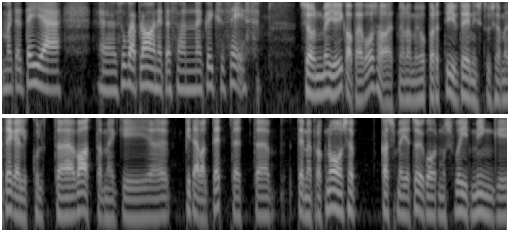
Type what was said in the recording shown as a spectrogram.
ma ei tea, teie suveplaanides on kõik see sees? see on meie igapäeva osa, et me oleme ju operatiivteenistus ja me tegelikult vaatamegi pidevalt ette, et teeme prognoose, kas meie töökoormus võib mingi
